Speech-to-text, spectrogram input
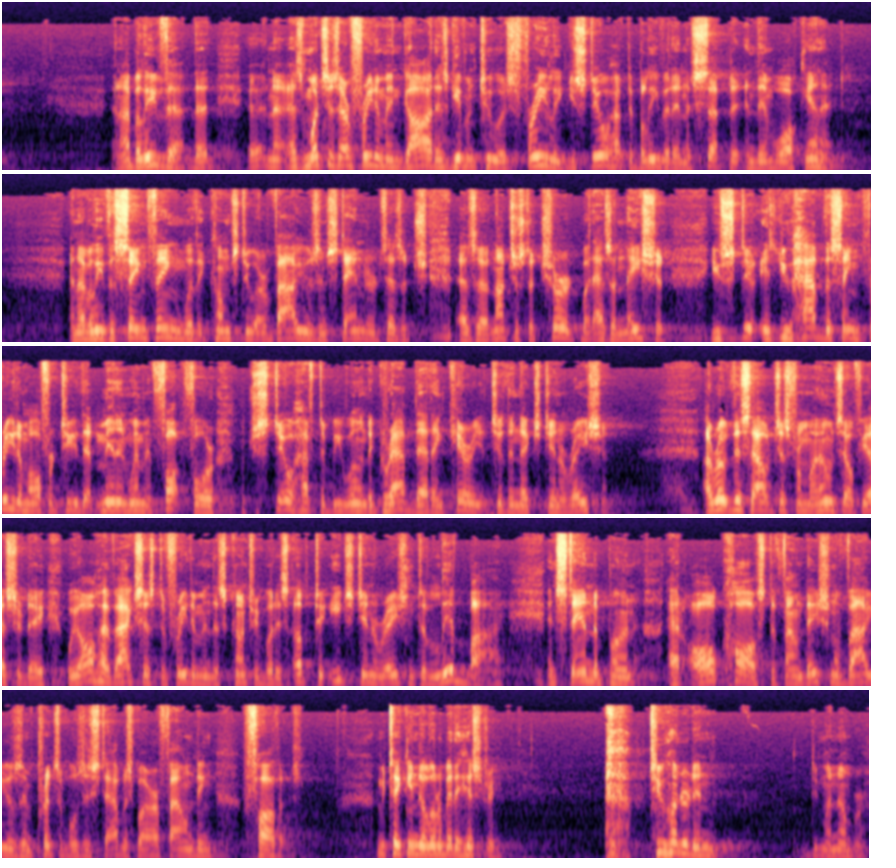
And I believe that, that uh, as much as our freedom in God is given to us freely, you still have to believe it and accept it and then walk in it. And I believe the same thing when it comes to our values and standards as a, as a not just a church, but as a nation. You, still, you have the same freedom offered to you that men and women fought for, but you still have to be willing to grab that and carry it to the next generation. I wrote this out just from my own self yesterday. We all have access to freedom in this country, but it's up to each generation to live by and stand upon at all costs the foundational values and principles established by our founding fathers. Let me take you into a little bit of history. 200 and do my number.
